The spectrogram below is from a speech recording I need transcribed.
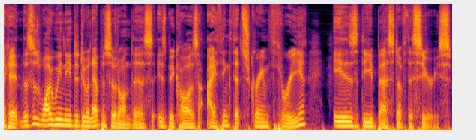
okay, this is why we need to do an episode on this is because I think that Scream 3 is the best of the series.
